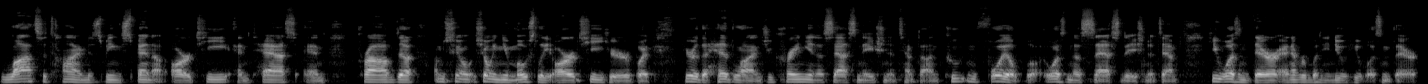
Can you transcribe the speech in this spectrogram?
Lots of time is being spent on RT and TASS and Pravda. I'm show showing you mostly RT here, but here are the headlines. Ukrainian assassination attempt on Putin foiled. Well, it wasn't an assassination attempt. He wasn't there, and everybody knew he wasn't there.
